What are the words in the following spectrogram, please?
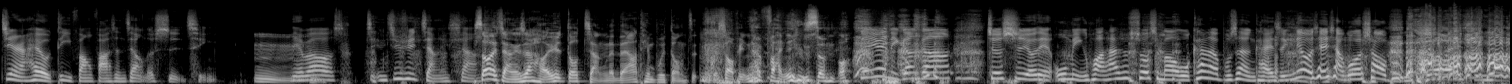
竟然还有地方发生这样的事情。嗯，你要不要你继续讲一下？稍微讲一下好，因为都讲了，等下听不懂这那个少平在反映什么。对，因为你刚刚就是有点污名化，他是说什么我看了不是很开心。你有先想过少平开心吗？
